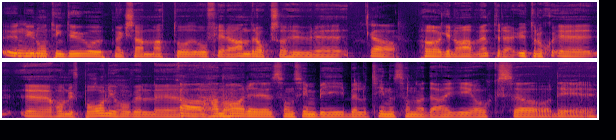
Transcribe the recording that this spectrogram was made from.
Mm. Det är ju mm. någonting du har uppmärksammat och, och flera andra också hur eh, ja. högern har använt det där. Utan eh, eh, Hanif Bali har väl... Eh, ja, han har det som sin bibel och Tino Sanadaji också. Och det...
